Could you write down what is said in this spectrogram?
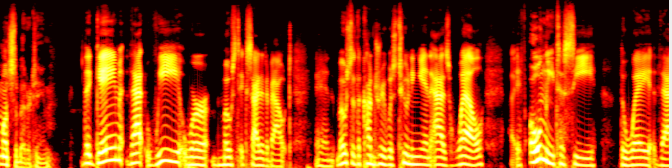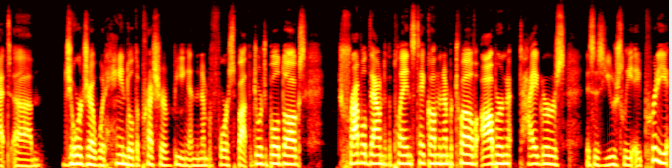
much the better team. The game that we were most excited about, and most of the country was tuning in as well, if only to see the way that um, Georgia would handle the pressure of being in the number four spot. The Georgia Bulldogs travel down to the plains, take on the number 12 Auburn Tigers. This is usually a pretty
